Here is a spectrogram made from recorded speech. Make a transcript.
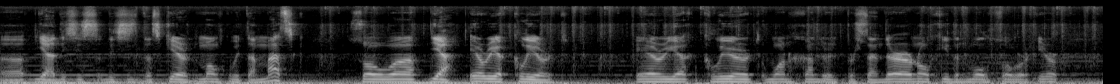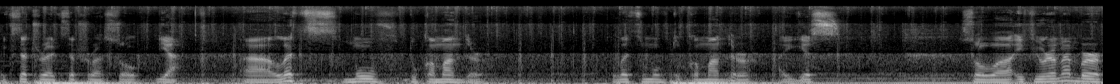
Uh, yeah, this is this is the scared monk with a mask. So uh, yeah, area cleared. Area cleared 100%. There are no hidden walls over here, etc., etc. So yeah, uh, let's move to commander. Let's move to commander. I guess. So uh, if you remember,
